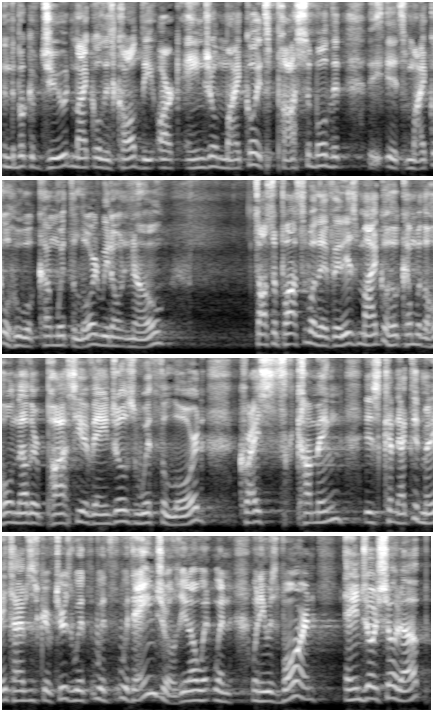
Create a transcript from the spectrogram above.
In the book of Jude, Michael is called the archangel Michael. It's possible that it's Michael who will come with the Lord. We don't know. It's also possible that if it is Michael, he'll come with a whole nother posse of angels with the Lord. Christ's coming is connected many times in scriptures with, with, with angels. You know, when, when, when he was born, angels showed up,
